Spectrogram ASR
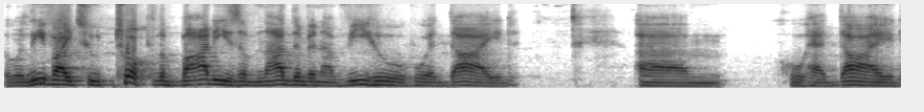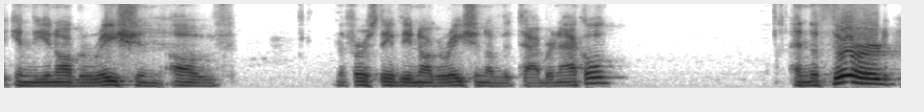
who were Levites who took the bodies of Nadav and Avihu who had died, um, who had died in the inauguration of the first day of the inauguration of the tabernacle. And the third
